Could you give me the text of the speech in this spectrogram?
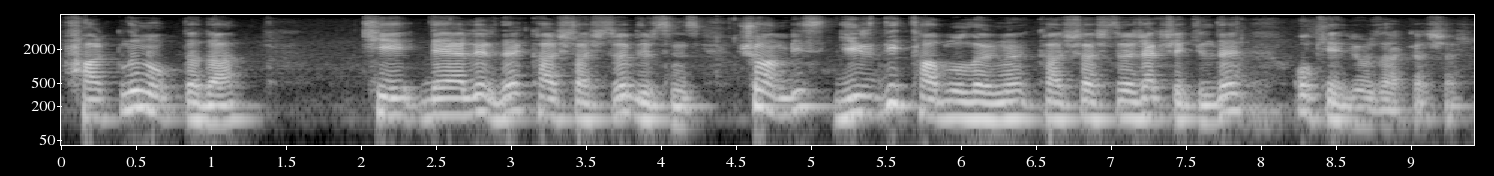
farklı noktada ki değerleri de karşılaştırabilirsiniz. Şu an biz girdi tablolarını karşılaştıracak şekilde OK diyoruz arkadaşlar.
